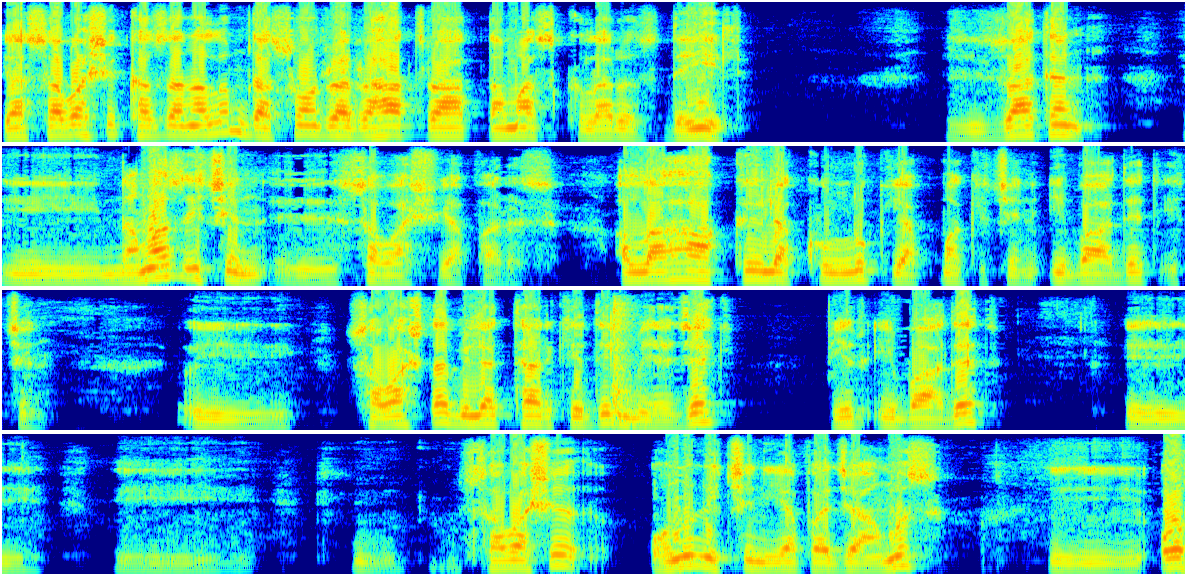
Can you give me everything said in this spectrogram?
ya savaşı kazanalım da sonra rahat rahat namaz kılarız değil. Zaten e, namaz için e, savaş yaparız. Allah'a hakkıyla kulluk yapmak için, ibadet için. Savaşta bile terk edilmeyecek bir ibadet. E, e, savaşı onun için yapacağımız e, o,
